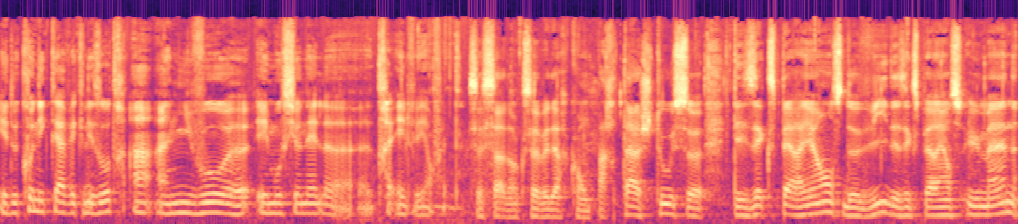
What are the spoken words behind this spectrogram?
et de connecter avec les autres à un niveau euh, émotionnel euh, très élevé en fait. C'est ça, donc ça veut dire qu'on partage tous des expériences de vie, des expériences humaines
